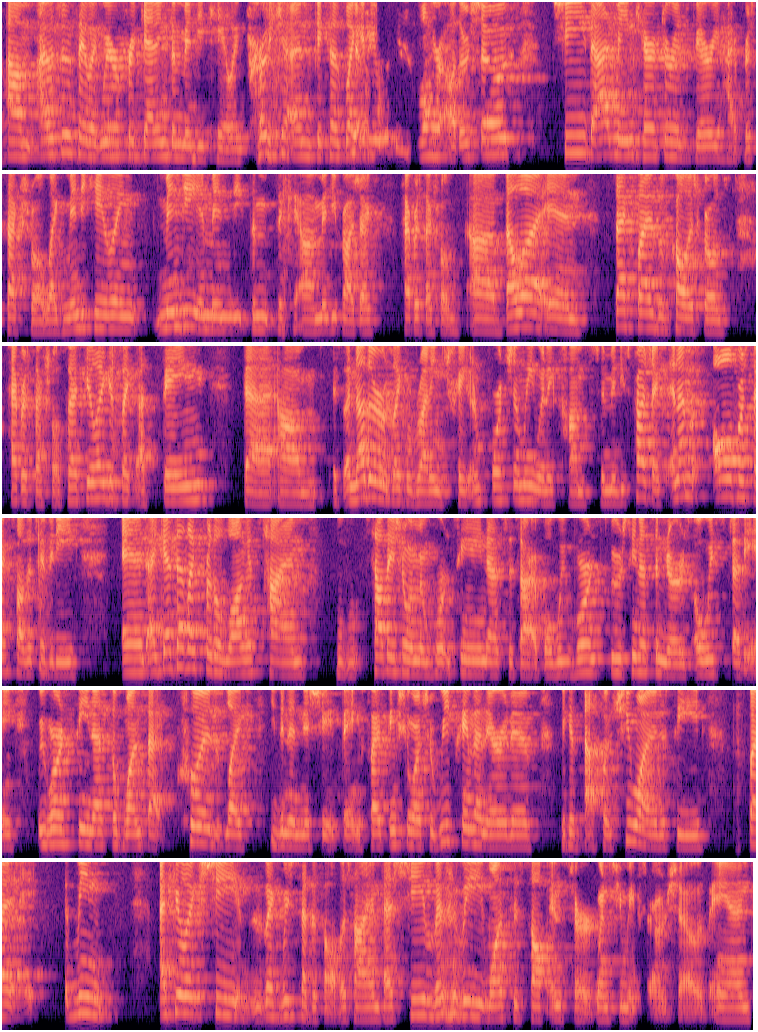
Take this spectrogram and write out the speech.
Um, I was going to say, like, we were forgetting the Mindy Kaling part again because, like, if you look at all her other shows, she that main character is very hypersexual. Like Mindy Kaling, Mindy and Mindy, the, the uh, Mindy Project, hypersexual. Uh, Bella in Sex Lives of College Girls, hypersexual. So I feel like it's like a thing that um, is another like running trait, unfortunately, when it comes to Mindy's projects. And I'm all for sex positivity, and I get that like for the longest time, South Asian women weren't seen as desirable. We weren't. We were seen as the nerds, always studying. We weren't seen as the ones that could like even initiate things. So I think she wanted to reclaim that narrative because that's what she wanted to see. But I mean, I feel like she, like we said this all the time, that she literally wants to self-insert when she makes her own shows, and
